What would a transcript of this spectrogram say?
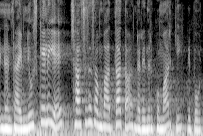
इंडियन प्राइम न्यूज़ के लिए झांसी से संवाददाता नरेंद्र कुमार की रिपोर्ट।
